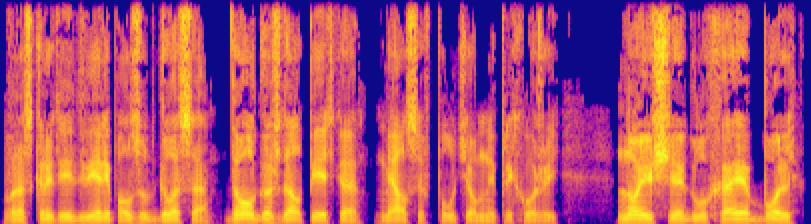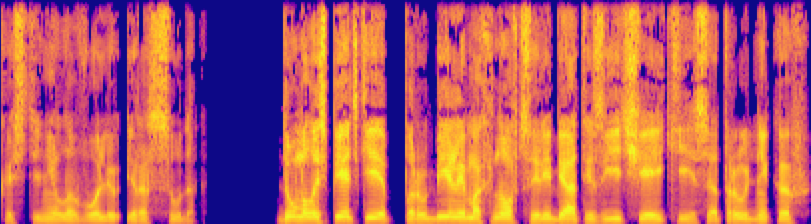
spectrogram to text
В раскрытые двери ползут голоса. Долго ждал Петька, мялся в полутемной прихожей. Ноющая глухая боль костенила волю и рассудок. Думалось Петьке, порубили махновцы ребят из ячейки, сотрудников,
